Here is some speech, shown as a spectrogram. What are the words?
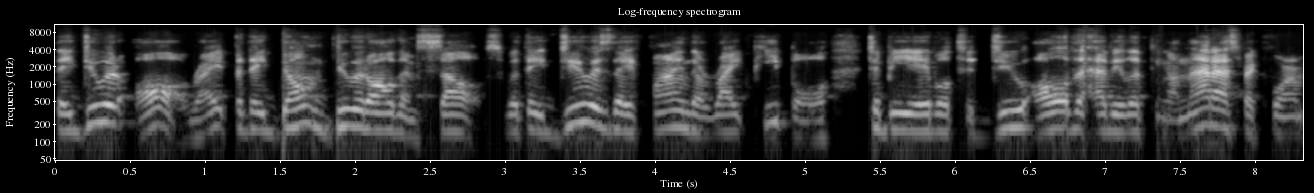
They do it all, right? But they don't do it all themselves. What they do is they find the right people to be able to do all of the heavy lifting on that aspect for them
